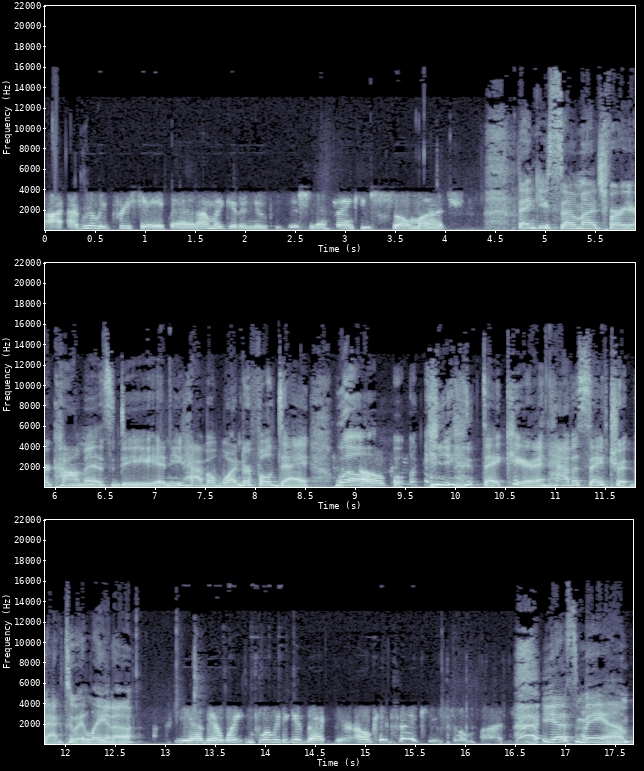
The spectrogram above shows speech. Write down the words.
I, I really appreciate that, and I'm going to get a new physician. And thank you so much. Thank you so much for your comments, Dee, and you have a wonderful day. Well, okay. take care and have a safe trip back to Atlanta. Yeah, they're waiting for me to get back there. Okay, thank you so much. yes, ma'am.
